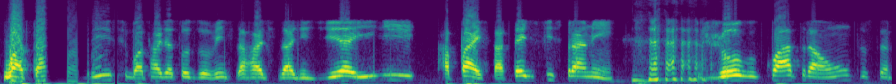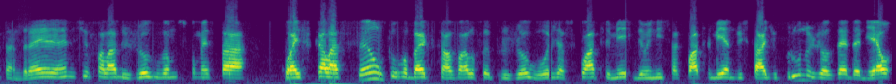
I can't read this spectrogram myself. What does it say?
Boa tarde, Fabrício. Boa tarde a todos os ouvintes da Rádio Cidade em Dia. E, rapaz, tá até difícil para mim. jogo 4 a 1 pro Santo André. Antes de falar do jogo, vamos começar com a escalação que o Roberto Cavalo foi pro jogo hoje às 4h30, que deu início às 4h30 no estádio Bruno José Daniel,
